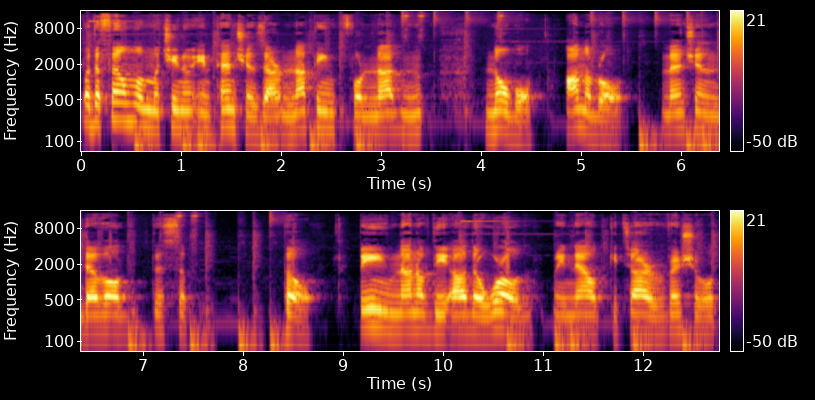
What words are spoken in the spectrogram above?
but the film of Macchino's intentions are nothing for not noble, honorable, mention devil disciple, being none of the other world renowned guitar virtuoso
